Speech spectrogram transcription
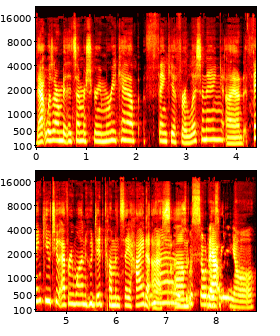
that was our Midsummer Scream recap. Thank you for listening, and thank you to everyone who did come and say hi to yes, us. Um, it was so nice that, meeting y'all.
